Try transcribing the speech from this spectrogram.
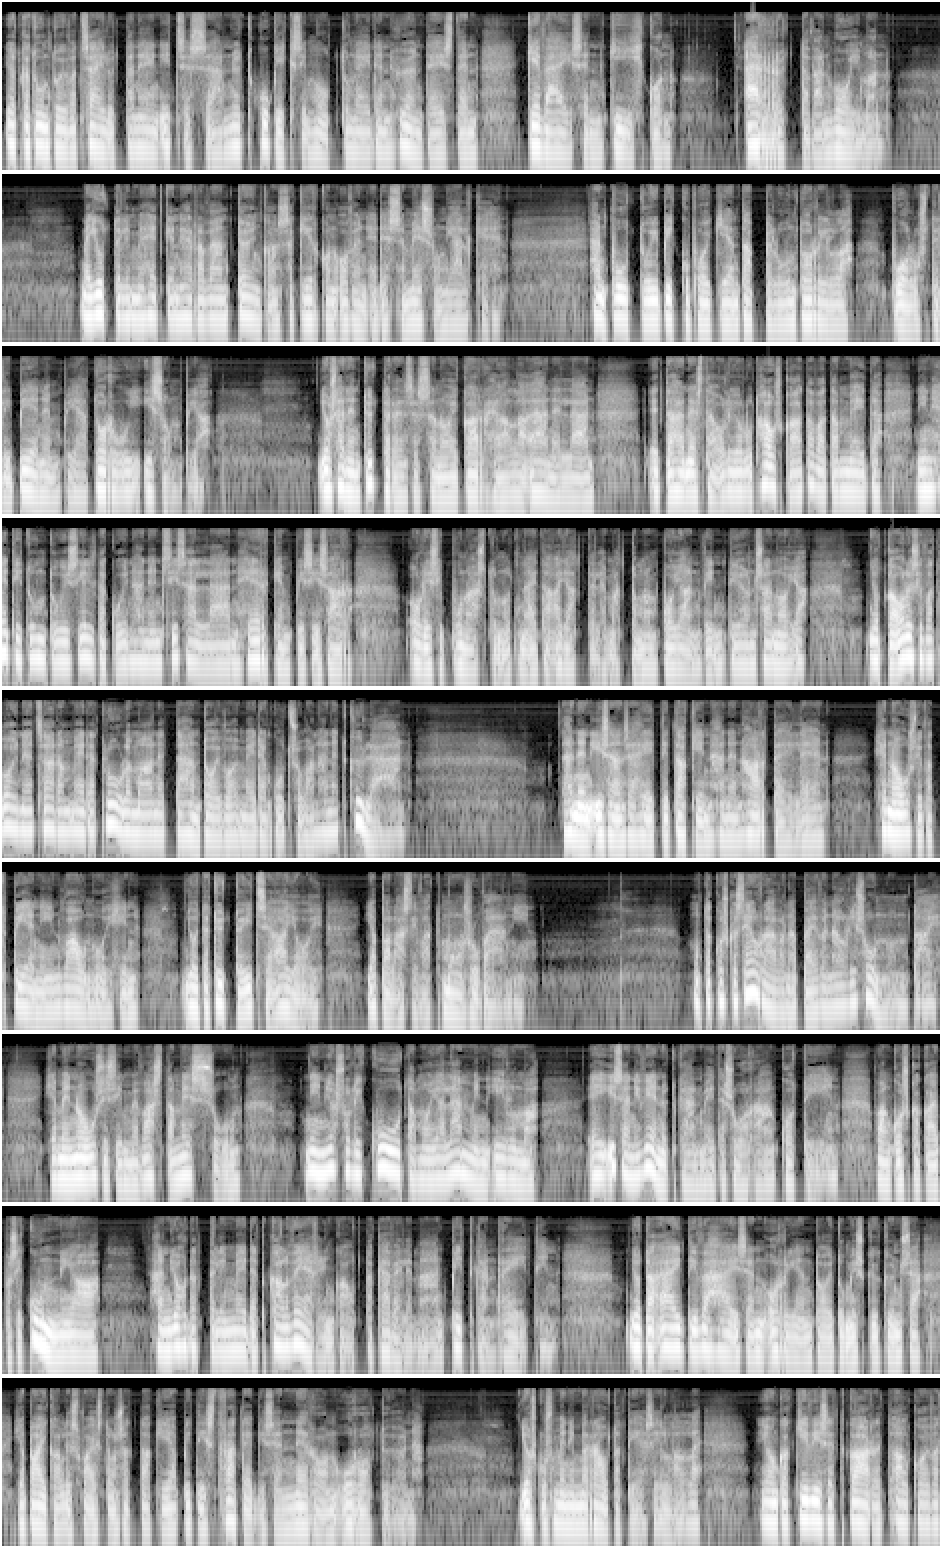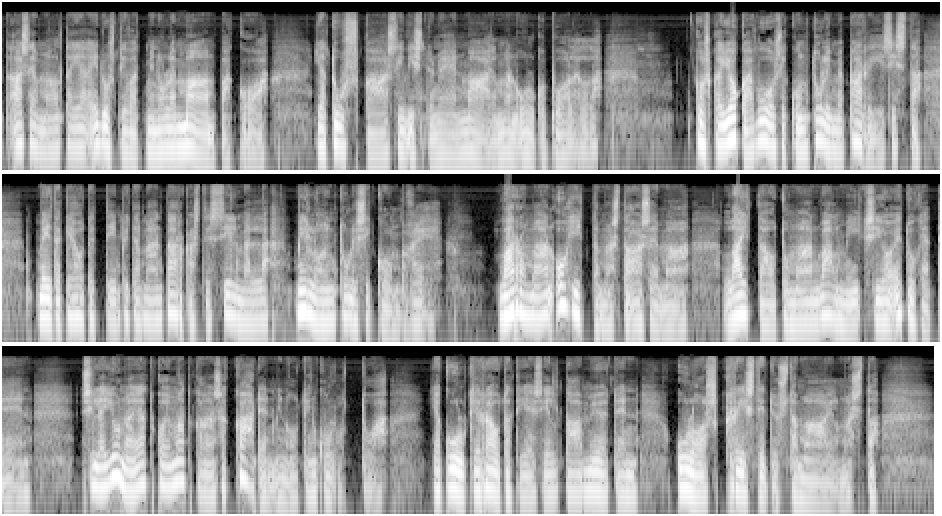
jotka tuntuivat säilyttäneen itsessään nyt kukiksi muuttuneiden hyönteisten keväisen kiihkon, ärryttävän voiman. Me juttelimme hetken herra Vääntöin kanssa kirkon oven edessä messun jälkeen. Hän puuttui pikkupoikien tappeluun torilla, puolusteli pienempiä, torui isompia. Jos hänen tyttärensä sanoi karhealla äänellään, että hänestä oli ollut hauskaa tavata meitä, niin heti tuntui siltä kuin hänen sisällään herkempi sisar olisi punastunut näitä ajattelemattoman pojan vintiön sanoja, jotka olisivat voineet saada meidät luulemaan, että hän toivoi meidän kutsuvan hänet kylään. Hänen isänsä heitti takin hänen harteilleen. He nousivat pieniin vaunuihin, joita tyttö itse ajoi, ja palasivat Monsuväniin. Mutta koska seuraavana päivänä oli sunnuntai ja me nousisimme vasta messuun, niin jos oli kuutamo ja lämmin ilma, ei isäni vienytkään meitä suoraan kotiin, vaan koska kaipasi kunniaa, hän johdatteli meidät Kalveerin kautta kävelemään pitkän reitin, jota äiti vähäisen orientoitumiskykynsä ja paikallisvaistonsa takia piti strategisen neron urotyönä. Joskus menimme rautatiesillalle, jonka kiviset kaaret alkoivat asemalta ja edustivat minulle maanpakoa ja tuskaa sivistyneen maailman ulkopuolella, koska joka vuosi kun tulimme Pariisista, meitä kehotettiin pitämään tarkasti silmällä, milloin tulisi Combré. Varomaan ohittamasta asemaa, laittautumaan valmiiksi jo etukäteen, sillä juna jatkoi matkaansa kahden minuutin kuluttua ja kulki rautatiesiltaa myöten ulos kristitystä maailmasta,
